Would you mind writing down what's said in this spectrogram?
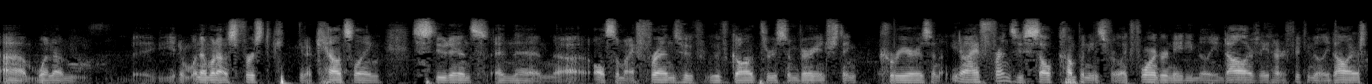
um, when I'm you know when I, when I was first you know counseling students and then uh, also my friends who've who've gone through some very interesting careers. And you know I have friends who sell companies for like 480 million dollars 850 million dollars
